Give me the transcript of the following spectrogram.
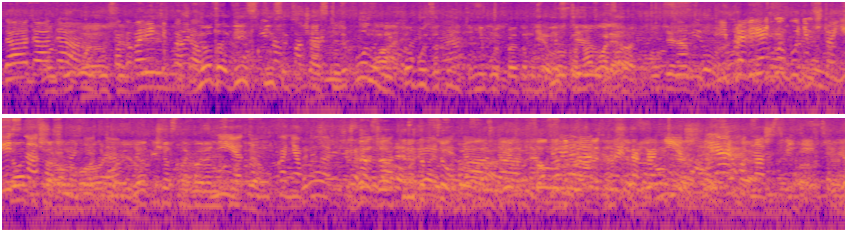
Да, да, да. Поговорите, пожалуйста. Ну да, весь список сейчас с телефонами, кто будет заходить и не будет по этому списку, надо. И проверять мы будем, что есть наши что нет, да? Я, честно говоря, не Нет, у коня было открыто все. открыто, конечно. Все вот наши свидетели.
